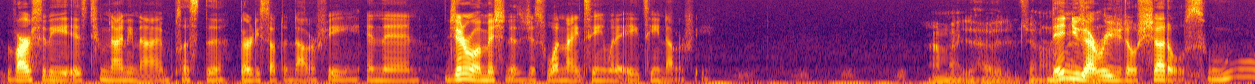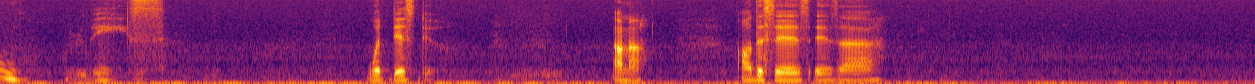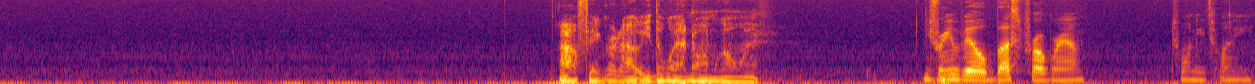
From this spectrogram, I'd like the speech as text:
varsity is 299 plus the 30 something dollar fee and then general admission is just 119 with an $18 fee. I might just have do general. Then you got regional shuttles. Ooh, what are these? What this do? Oh no. All this is is uh I'll figure it out. Either way, I know I'm going. Dreamville bus program 2020.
